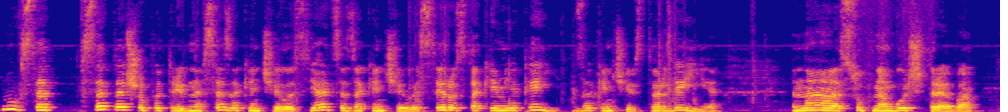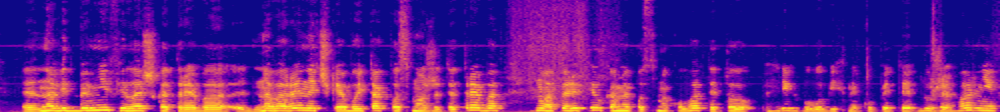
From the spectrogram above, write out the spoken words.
Ну, все, все те, що потрібне, все закінчилось. Яйця закінчились. Сир ось такий м'який закінчився, твердий є. На суп на борщ треба. Е, На відбивні філешка треба, е, на варенички або і так посмажити треба. Ну, а перепілками посмакувати, то гріх було б їх не купити. Дуже гарні,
